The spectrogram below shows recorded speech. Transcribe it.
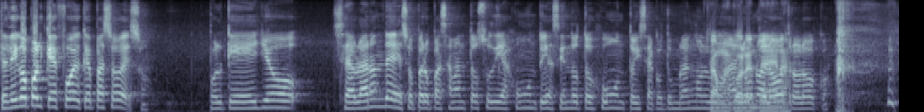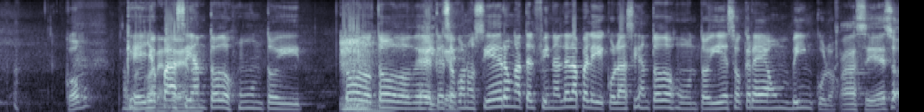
Te digo por qué fue que pasó eso. Porque ellos se hablaron de eso, pero pasaban todo su día juntos y haciendo todo juntos y se acostumbran al, uno al otro, loco. ¿Cómo? Que ellos cuarentena. hacían todo juntos y todo, todo. Desde ¿El que se conocieron hasta el final de la película, hacían todo juntos y eso crea un vínculo. Ah, sí, eso,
